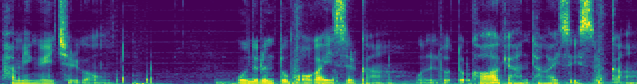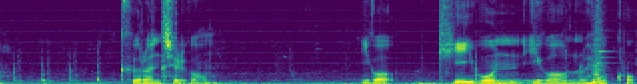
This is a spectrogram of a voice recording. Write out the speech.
파밍의 즐거움 오늘은 또 뭐가 있을까? 오늘도 또 거하게 한탕 할 수 있을까? 그런 즐거움. 이거 기본 이걸로 해놓고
